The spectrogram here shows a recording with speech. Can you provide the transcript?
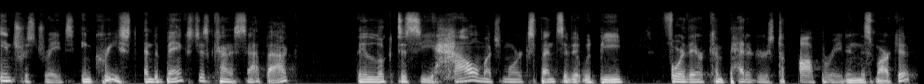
interest rates increased. And the banks just kind of sat back. They looked to see how much more expensive it would be for their competitors to operate in this market.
